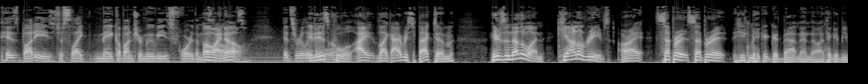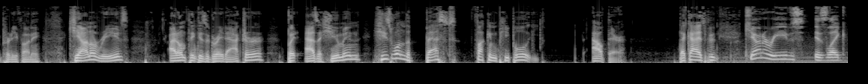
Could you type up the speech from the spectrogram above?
his buddies just like make a bunch of movies for themselves. Oh, I know. It's really cool. It is cool. I like. I respect him. Here's another one. Keanu Reeves. All right, separate, separate. He'd make a good Batman, though. I think it'd be pretty funny. Keanu Reeves. I don't think is a great actor, but as a human, he's one of the best fucking people out there. That guy's been. Keanu Reeves is like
